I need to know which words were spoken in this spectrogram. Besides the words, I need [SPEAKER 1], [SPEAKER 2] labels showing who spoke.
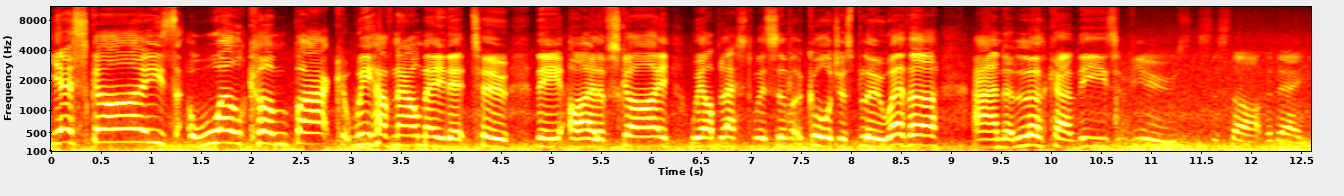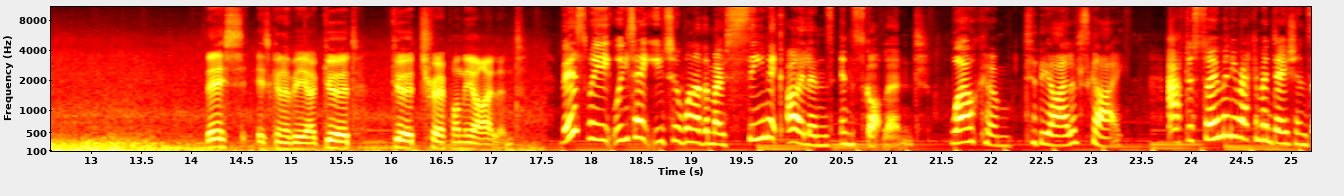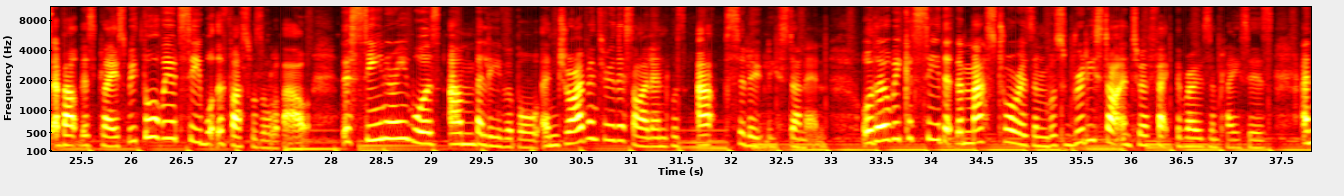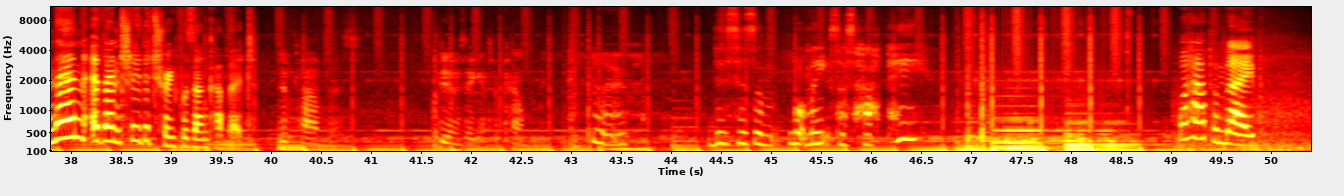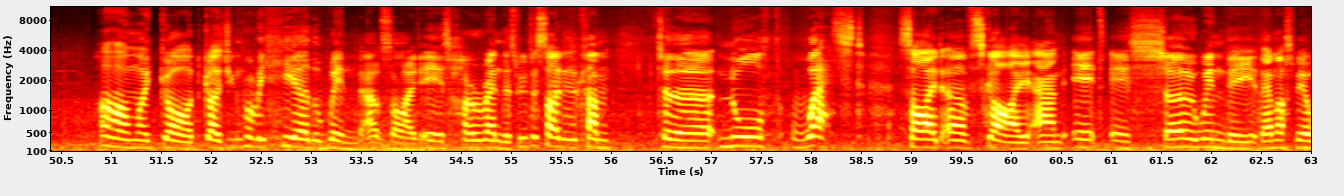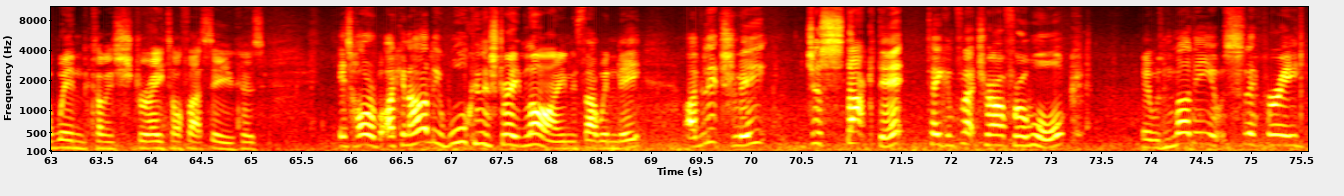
[SPEAKER 1] Yes, guys, welcome back. We have now made it to the Isle of Skye. We are blessed with some gorgeous blue weather, and look at these views to start the day. This is going to be a good, good trip on the island.
[SPEAKER 2] This week we take you to one of the most scenic islands in Scotland.
[SPEAKER 3] Welcome to the Isle of Skye.
[SPEAKER 2] After so many recommendations about this place, we thought we would see what the fuss was all about. The scenery was unbelievable and driving through this island was absolutely stunning. Although we could see that the mass tourism was really starting to affect the roads and places, and then eventually the truth was uncovered.
[SPEAKER 1] Didn't plan for this. Didn't even take it into account.
[SPEAKER 3] No, this isn't what makes us happy. What happened, babe?
[SPEAKER 1] Oh my god, guys, you can probably hear the wind outside. It is horrendous. We've decided to come to the northwest side of Skye and it is so windy. There must be a wind coming straight off that sea because it's horrible. I can hardly walk in a straight line, it's that windy. I've literally just stacked it, taken Fletcher out for a walk. It was muddy, it was slippery.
